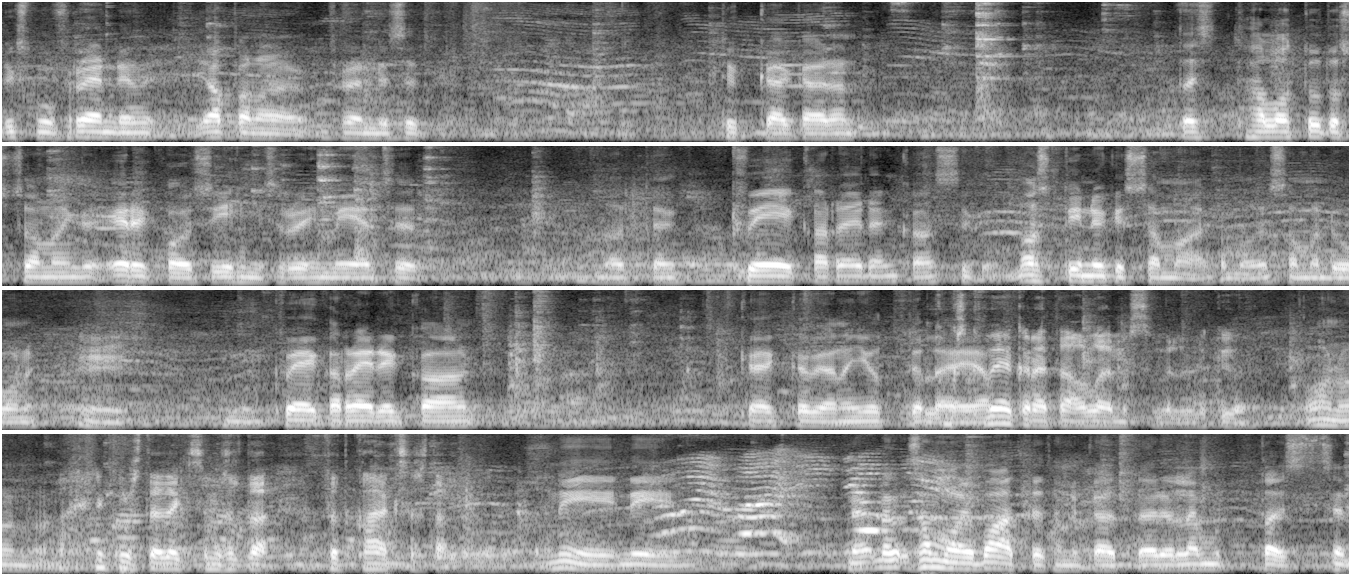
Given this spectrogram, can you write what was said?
yksi mun frendi, japanainen frendi, se tykkää käydä tai sit haluaa tutustua niin erikoisihmisryhmiin, että se noiden kveekareiden kanssa, mä asuttiin nykissä samaan aikaan, mulla oli sama duuni, Mm. Niin kveekareiden kanssa kä- kävi aina juttelee. Onko Ja... veekareita olemassa vielä nykyään? On, on, on. Kuulostaa jotenkin semmoiselta 1800-luvulta. Niin, niin. No, no, samoja vaatteita ne käyttää edelleen, mutta tai sit sen,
